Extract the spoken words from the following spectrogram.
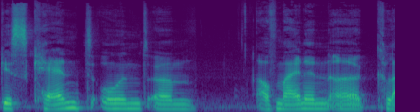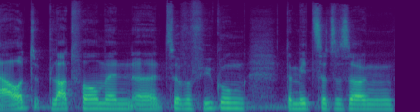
gescannt und ähm, auf meinen äh, Cloud-Plattformen äh, zur Verfügung, damit sozusagen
